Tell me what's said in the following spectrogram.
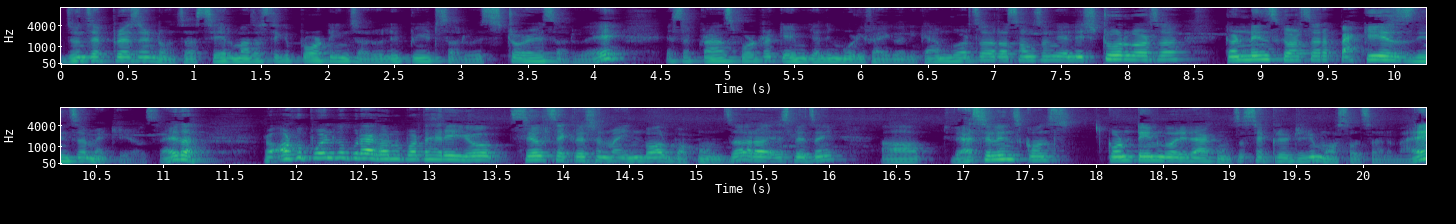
जुन चाहिँ प्रेजेन्ट हुन्छ सेलमा जस्तै कि प्रोटिन्सहरू लिपिड्सहरू स्टोरेजहरू है यसलाई ट्रान्सपोर्ट र केमिकली मोडिफाई गर्ने काम गर्छ र सँगसँगै यसले स्टोर गर्छ कन्डेन्स गर्छ र प्याकेज दिन्छ मेटेरियल्स है त? र अर्को पोइन्टको कुरा गर्नु पर्दाखेरि यो सेल सेक्रेसनमा इन्भल्भ भएको हुन्छ र यसले चाहिँ भ्यासेलिन्स कन्स कन्टेन गरिरहेको हुन्छ सेक्रेटरी मसल्सहरूमा है?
